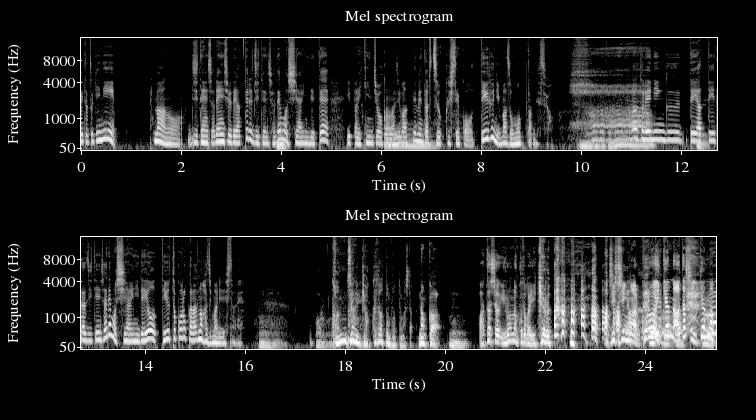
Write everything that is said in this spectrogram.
えた時に、まあ、あの自転車練習でやってる自転車でも試合に出て、いっぱい緊張感を味わってメンタル強くしていこうっていうふうにまず思ったんですよ。だからトレーニングでやっていた自転車でも試合に出ようっていうところからの始まりでしたね。完全に逆だと思ってました、なんかうん。私はいろんなことがいける。自信がある。これはいけんな私いけんなと。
